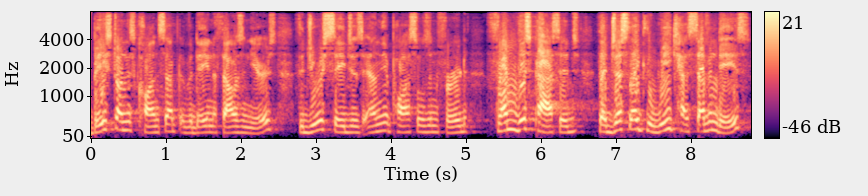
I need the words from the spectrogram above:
Based on this concept of a day in a thousand years, the Jewish sages and the apostles inferred from this passage that just like the week has seven days,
